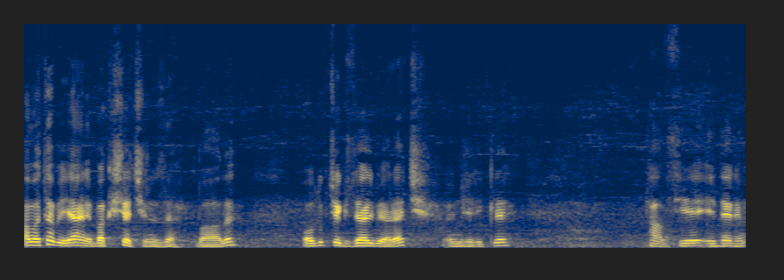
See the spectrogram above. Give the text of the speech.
Ama tabii yani bakış açınıza bağlı. Oldukça güzel bir araç. Öncelikle tavsiye ederim.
